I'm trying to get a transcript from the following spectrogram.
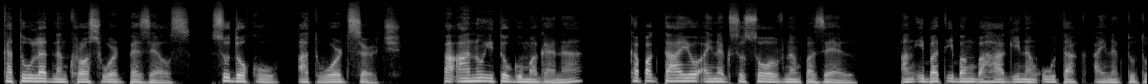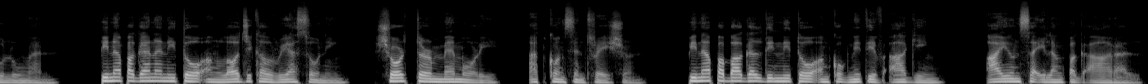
katulad ng crossword puzzles, sudoku, at word search. Paano ito gumagana? Kapag tayo ay nagsosolve ng puzzle, ang iba't ibang bahagi ng utak ay nagtutulungan. Pinapagana nito ang logical reasoning, short-term memory, at concentration. Pinapabagal din nito ang cognitive aging, ayon sa ilang pag-aaral.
